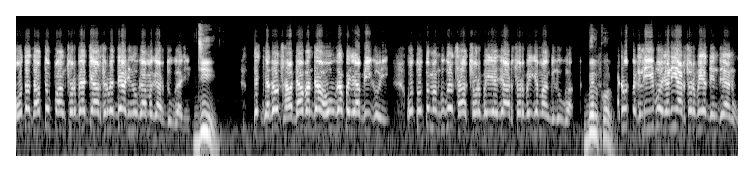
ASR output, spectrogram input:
ਉਹ ਤਾਂ ਸਭ ਤੋਂ 500 ਰੁਪਏ 400 ਰੁਪਏ ਦਿਹਾੜੀ ਨੂੰ ਕੰਮ ਕਰ ਦੂਗਾ ਜੀ। ਜੀ। ਤੇ ਜਦੋਂ ਸਾਡਾ ਬੰਦਾ ਹੋਊਗਾ ਪੰਜਾਬੀ ਕੋਈ ਉਹ ਤੋਂ ਤੋਂ ਮੰਗੂਗਾ 700 ਰੁਪਏ ਜਾਂ 800 ਰੁਪਏ ਮੰਗ ਲੂਗਾ। ਬਿਲਕੁਲ। ਉਹਨੂੰ ਤਕਲੀਫ ਹੋ ਜਾਣੀ 800 ਰੁਪਏ ਦਿੰਦਿਆਂ ਨੂੰ।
